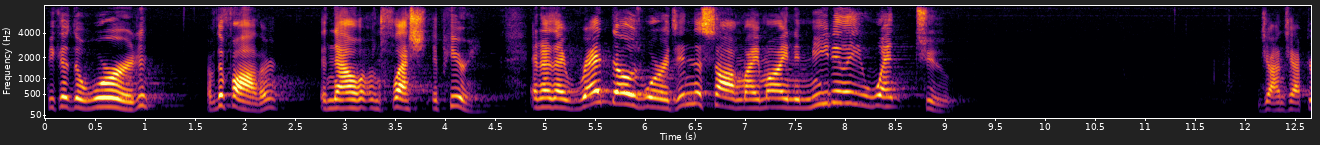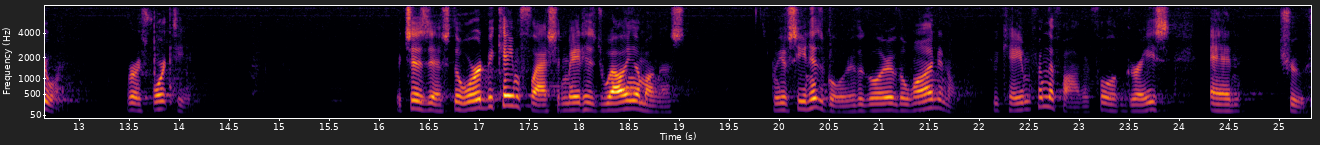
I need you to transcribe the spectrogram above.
Because the Word of the Father is now in flesh appearing. And as I read those words in the song, my mind immediately went to John chapter 1, verse 14 which is this The Word became flesh and made his dwelling among us. We have seen his glory, the glory of the one and only, who came from the Father, full of grace and truth.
